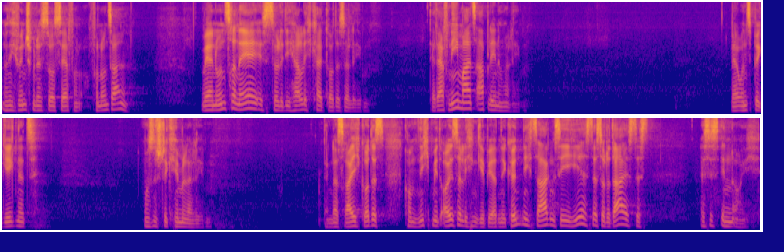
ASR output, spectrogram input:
Und ich wünsche mir das so sehr von, von uns allen. Wer in unserer Nähe ist, solle die Herrlichkeit Gottes erleben. Der darf niemals Ablehnung erleben. Wer uns begegnet, muss ein Stück Himmel erleben. Denn das Reich Gottes kommt nicht mit äußerlichen Gebärden. Ihr könnt nicht sagen, sieh, hier ist es oder da ist es. Es ist in euch.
